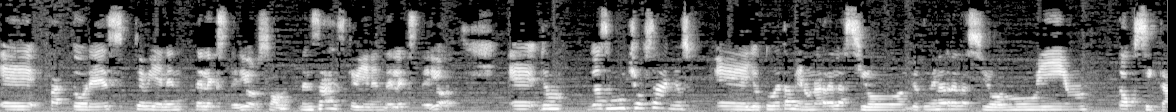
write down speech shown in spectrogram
eh, factores que vienen del exterior, son mensajes que vienen del exterior. Eh, yo, hace muchos años, eh, yo tuve también una relación, yo tuve una relación muy tóxica,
